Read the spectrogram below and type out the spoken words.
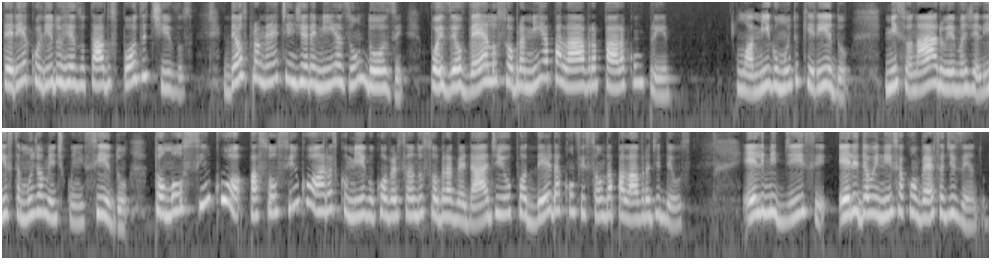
teria colhido resultados positivos. Deus promete em Jeremias 1,12: Pois eu velo sobre a minha palavra para cumprir. Um amigo muito querido missionário evangelista mundialmente conhecido, tomou cinco, passou cinco horas comigo conversando sobre a verdade e o poder da confissão da palavra de Deus. Ele me disse, ele deu início à conversa dizendo:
